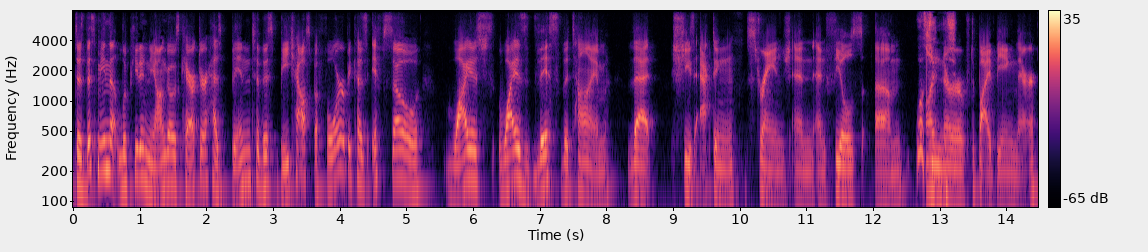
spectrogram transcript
does this mean that Lupita Nyong'o's character has been to this beach house before? Because if so, why is why is this the time that she's acting strange and and feels um, Well, she- unnerved by being there?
